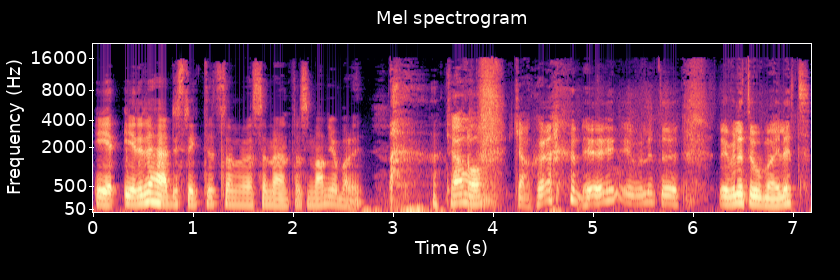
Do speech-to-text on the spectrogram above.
Är, är det det här distriktet som Cementas man jobbar i? Kan vara. Kanske. Det är väl inte, det är väl inte omöjligt.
